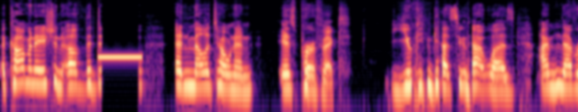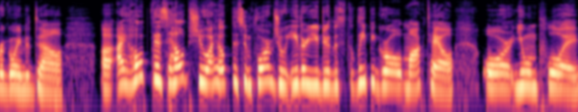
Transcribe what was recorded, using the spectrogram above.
a combination of the d- and melatonin is perfect. You can guess who that was. I'm never going to tell. Uh, I hope this helps you. I hope this informs you. Either you do the Sleepy Girl mocktail or you employ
